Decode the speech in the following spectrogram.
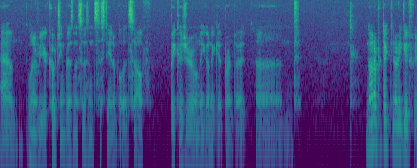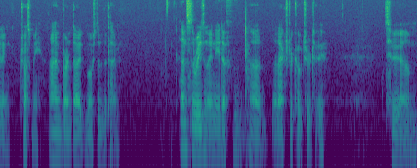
Um, whenever your coaching business isn't sustainable itself, because you're only going to get burnt out and not a particularly good feeling. Trust me, I'm burnt out most of the time. Hence the reason I need a, uh, an extra coach or two to um,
